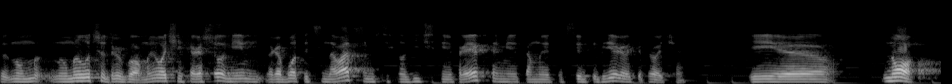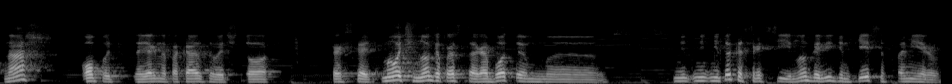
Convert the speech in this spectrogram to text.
ну, мы, ну, мы лучше другого. Мы очень хорошо умеем работать с инновациями, с технологическими проектами, там, и это все интегрировать и прочее. И, но наш опыт, наверное, показывает, что, как сказать, мы очень много просто работаем э, не, не только с Россией, много видим кейсов по миру.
